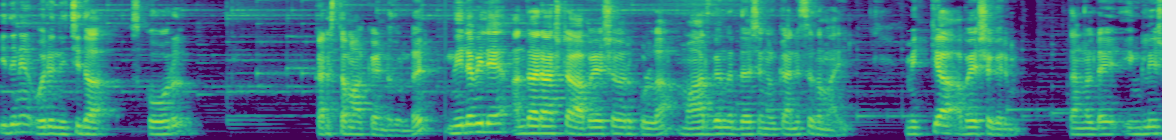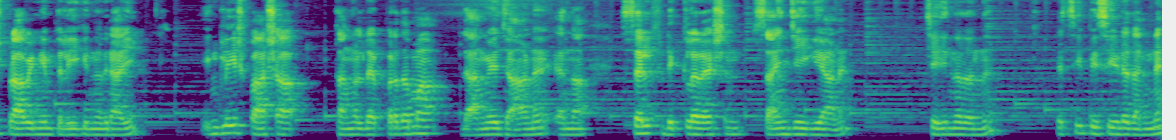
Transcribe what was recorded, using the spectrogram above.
ഇതിന് ഒരു നിശ്ചിത സ്കോറ് കരസ്ഥമാക്കേണ്ടതുണ്ട്. നിലവിലെ അന്താരാഷ്ട്ര അപേക്ഷകർക്കുള്ള മാർഗനിർദ്ദേശങ്ങൾക്ക് അനുസൃതമായി മിക്ക അപേക്ഷകരും തങ്ങളുടെ ഇംഗ്ലീഷ് പ്രാവീണ്യം തെളിയിക്കുന്നതിനായി ഇംഗ്ലീഷ് ഭാഷ തങ്ങളുടെ പ്രഥമ ലാംഗ്വേജ് ആണ് എന്ന സെൽഫ് ഡിക്ലറേഷൻ സൈൻ ചെയ്യുകയാണ് ചെയ്യുന്നതെന്ന് എസ് സി പി സിയുടെ തന്നെ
